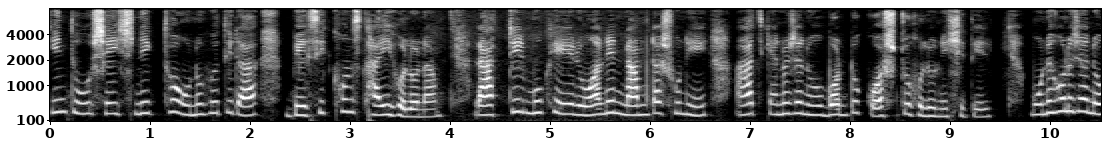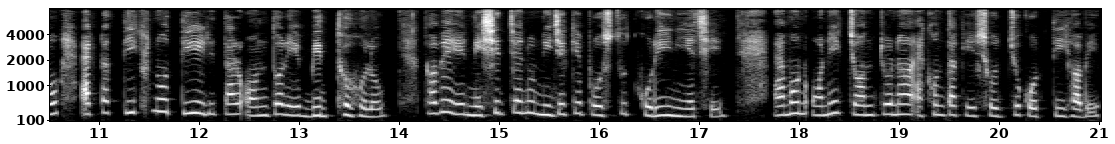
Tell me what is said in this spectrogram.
কিন্তু সেই স্নিগ্ধ অনুভূতিটা বেশিক্ষণ স্থায়ী হলো না। রাত্রির মুখে রোয়ানের নামটা শুনে আজ কেন যেন বড্ড কষ্ট হলো নিশীতের। মনে হলো যেন একটা তীক্ষ্ণ তীর তার অন্তরে বিদ্ধ হলো। তবে নিশীত যেন নিজেকে প্রস্তুত করেই নিয়েছে। এমন অনেক যন্ত্রণা এখন তাকে সহ্য করতেই হবে।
